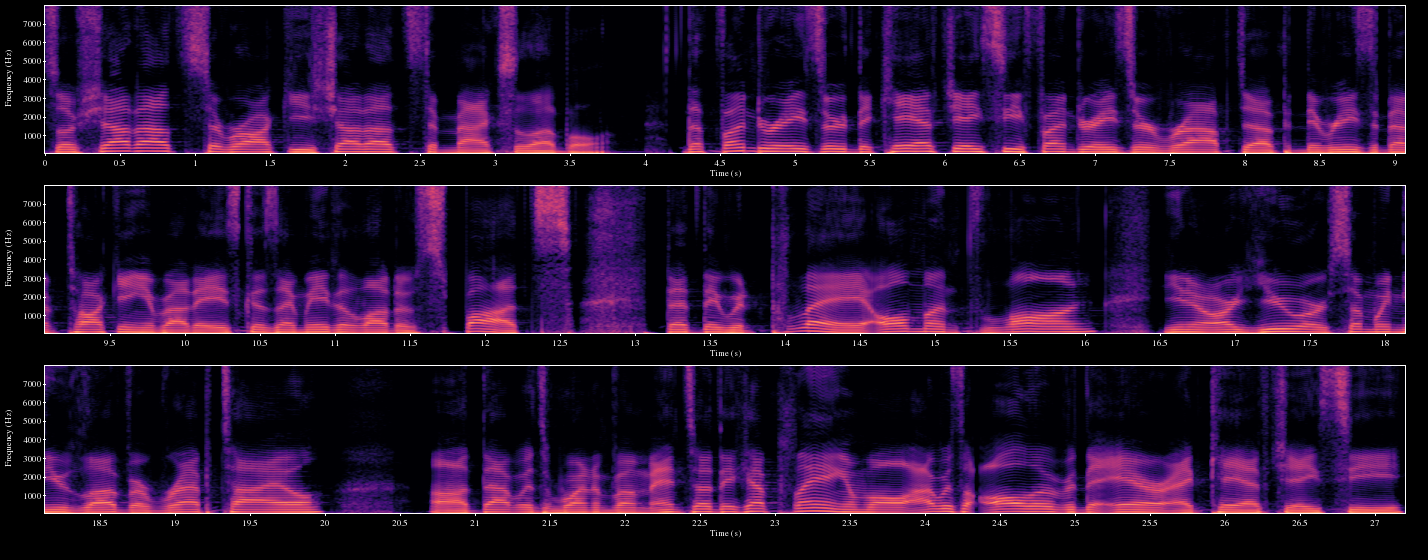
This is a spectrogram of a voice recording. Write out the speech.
So shout outs to Rocky, shout outs to Max Level. The fundraiser, the KFJC fundraiser wrapped up. The reason I'm talking about it is because I made a lot of spots that they would play all month long. You know, are you or someone you love a reptile? Uh, that was one of them. And so they kept playing them all. I was all over the air at KFJC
